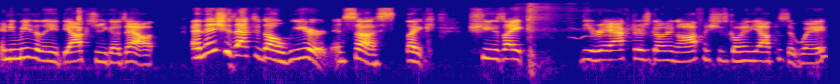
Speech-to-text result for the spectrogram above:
and immediately the oxygen goes out, and then she's acted all weird and sus. Like she's like the reactor's going off, and she's going the opposite way.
